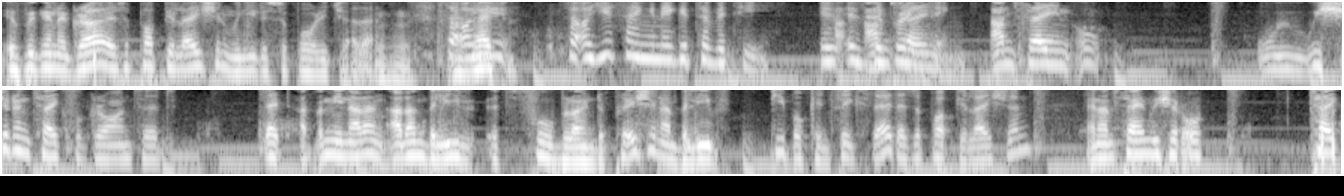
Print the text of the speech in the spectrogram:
If we're going to grow as a population, we need to support each other. so And are you so are you saying negativity is, is I'm depressing? Saying, I'm saying oh, we, we shouldn't take for granted that I mean, I don't, I don't believe it's full blown depression. I believe people can fix that as a population, and I'm saying we should all take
